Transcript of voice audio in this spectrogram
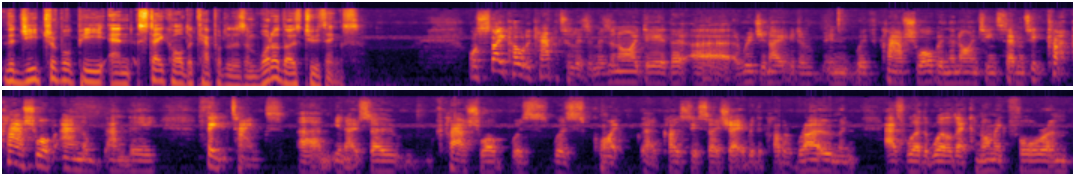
the G triple P and stakeholder capitalism. What are those two things? Well, stakeholder capitalism is an idea that uh, originated in, with Klaus Schwab in the 1970s. Klaus Schwab and the, and the think tanks. Um, you know, so Klaus Schwab was was quite uh, closely associated with the Club of Rome, and as were the World Economic Forum.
